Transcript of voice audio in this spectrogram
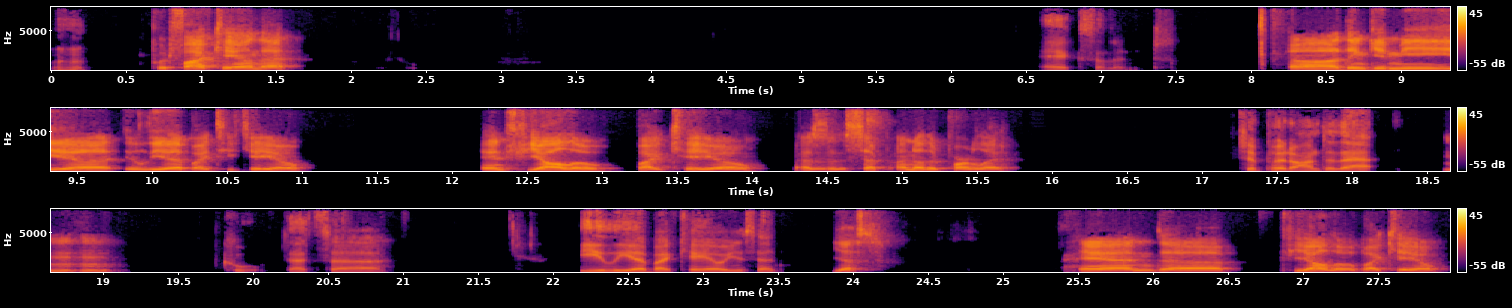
your- Mhm. put 5k on that. Excellent. Uh, then give me uh, Ilia by TKO and Fialho by KO as a sep- another parlay. To put onto that. Mm-hmm. Cool. That's uh Ilia by KO, you said? Yes. And uh, Fialho by KO.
